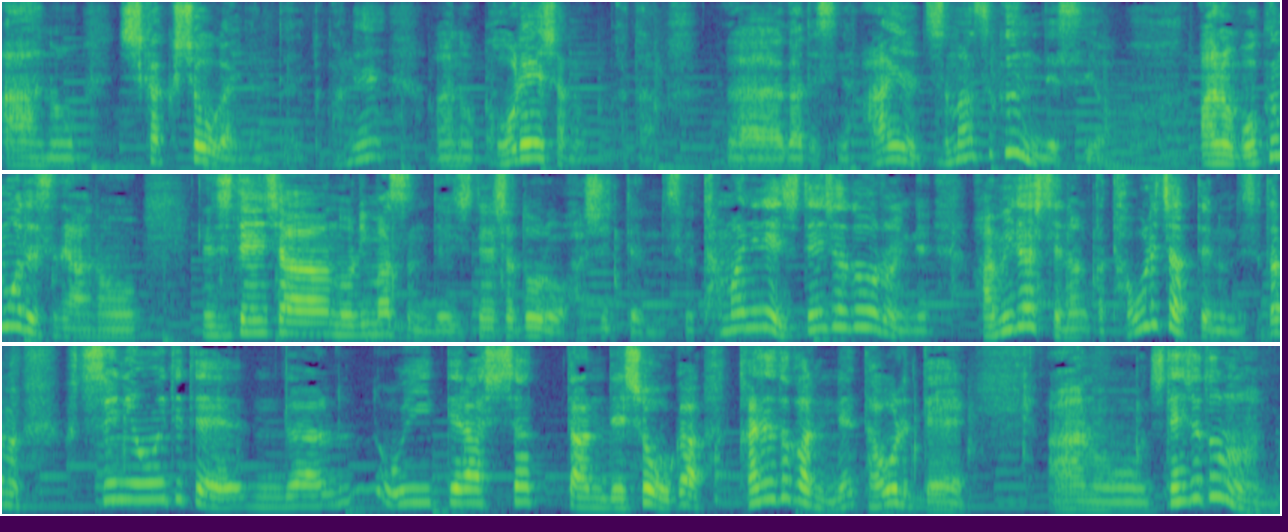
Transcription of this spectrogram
あの視覚障害だったりとかねあの高齢者の方がですねああいうのにつまずくんですよ。あの僕もですねあの自転車乗りますんで自転車道路を走ってるんですけどたまにね自転車道路にねはみ出してなんか倒れちゃってるんですよ。多分普通に置いてて置いてらっしゃったんでしょうが風とかにね倒れてあの自転車道路に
